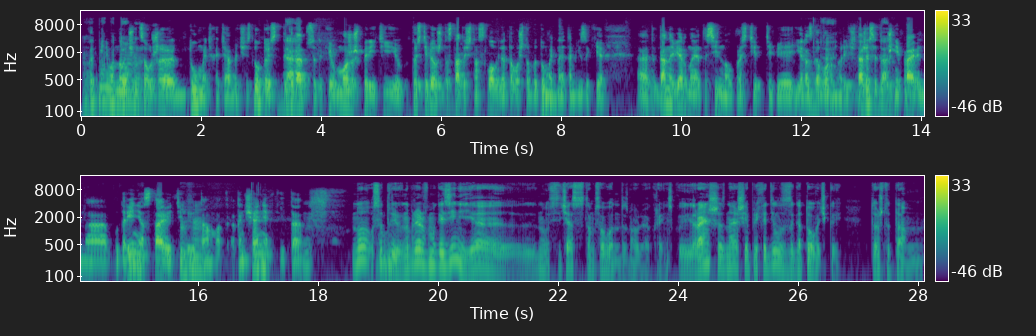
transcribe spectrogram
Ну, как а минимум а потом... научиться уже думать хотя бы чисто. Ну, то есть да. ты когда все-таки можешь перейти, то есть тебе уже достаточно слов для того, чтобы думать на этом языке, тогда, наверное, это сильно упростит тебе и разговорную да. речь. Даже если да. ты будешь неправильно ударение ставить или угу. там окончания какие-то. Ну, смотри, например, в магазине я ну, сейчас там свободно размовляю украинскую. И раньше, знаешь, я приходил с заготовочкой. То, что там,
